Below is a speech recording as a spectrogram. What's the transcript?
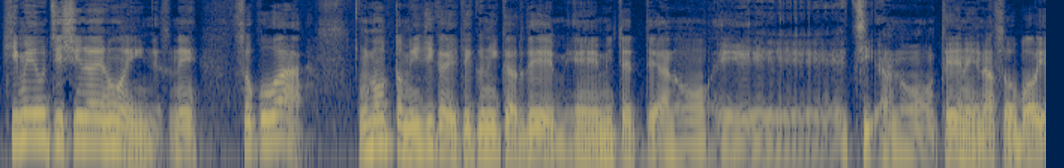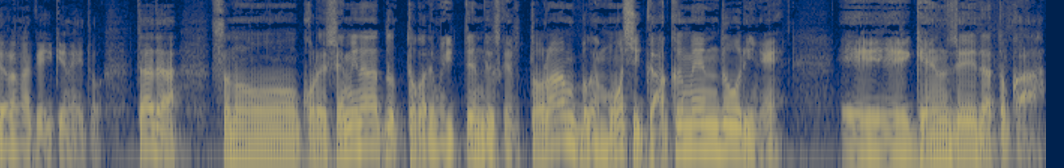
決め打ちしない方がいいんですね。そこは、もっと短いテクニカルで、えー、見てって、あの、えー、ち、あの、丁寧な相場をやらなきゃいけないと。ただ、その、これセミナーとかでも言ってるんですけど、トランプがもし額面通りね、えー、減税だとか、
